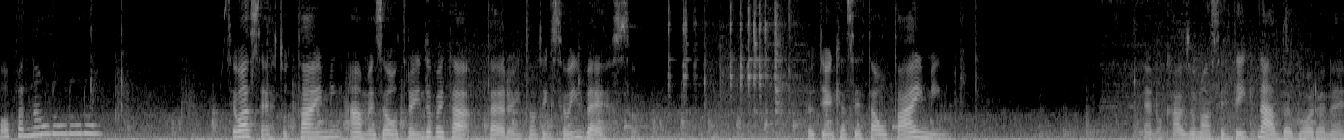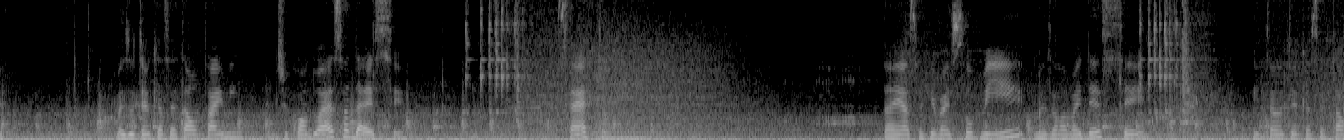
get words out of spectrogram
Opa, não, não, não, não. Se eu acerto o timing... Ah, mas a outra ainda vai estar... Tá... Pera, então tem que ser o inverso. Eu tenho que acertar o timing é, no caso eu não acertei nada agora, né? Mas eu tenho que acertar o timing de quando essa desce. Certo? Daí essa aqui vai subir, mas ela vai descer. Então eu tenho que acertar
